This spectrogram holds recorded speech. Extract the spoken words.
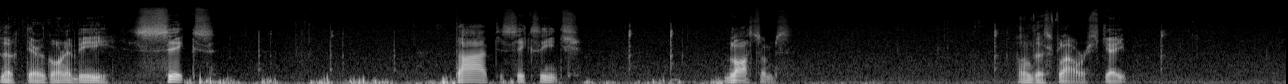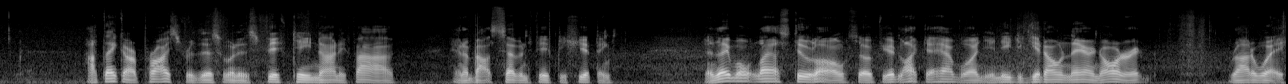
Look, there are going to be six, five to six inch blossoms on this flower scape. I think our price for this one is $15.95 and about $7.50 shipping. And they won't last too long, so if you'd like to have one, you need to get on there and order it right away.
